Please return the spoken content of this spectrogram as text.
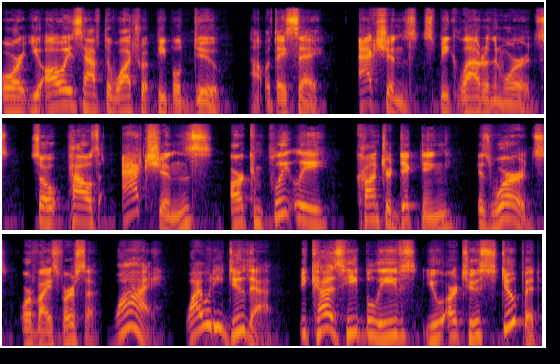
or you always have to watch what people do, not what they say. Actions speak louder than words. So Powell's actions are completely contradicting his words or vice versa. Why? Why would he do that? Because he believes you are too stupid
